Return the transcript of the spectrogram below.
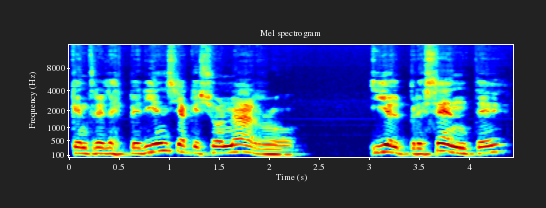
que entre la experiencia que yo narro y el presente,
